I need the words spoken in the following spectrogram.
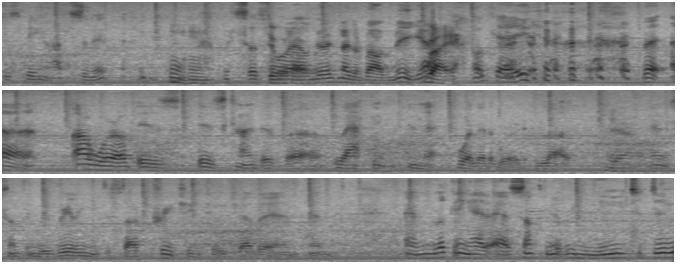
just being obstinate. Mm -hmm. We're so it spoiled. It's not going to bother me. Yeah. Right. Okay. but uh, our world is is kind of uh, lacking in that four-letter word, love. Yeah. And it's something we really need to start preaching to each other and, and, and looking at it as something that we need to do,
